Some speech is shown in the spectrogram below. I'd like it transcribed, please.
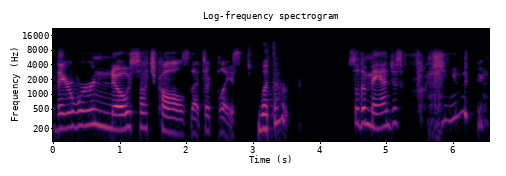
there were no such calls that took place. What the? So the man just fucking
